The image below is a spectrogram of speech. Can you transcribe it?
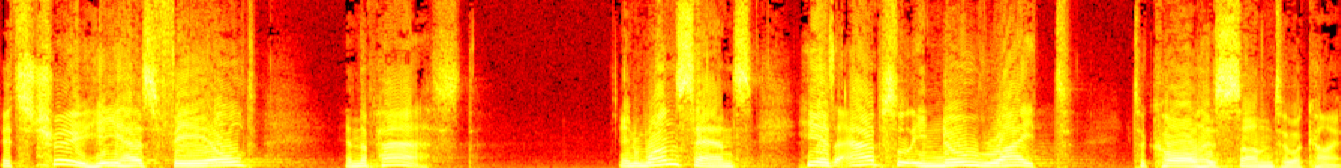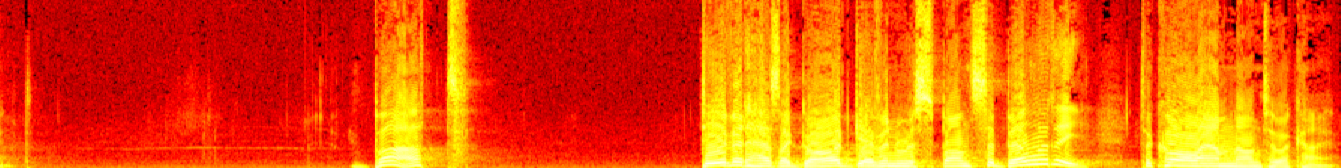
It's true, he has failed in the past. In one sense, he has absolutely no right to call his son to account. But David has a God given responsibility to call Amnon to account.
